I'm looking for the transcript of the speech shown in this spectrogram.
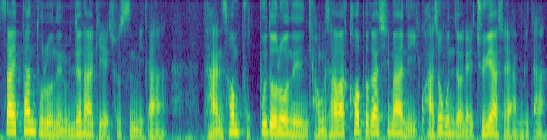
사이판 도로는 운전하기에 좋습니다. 단 선 북부 도로는 경사와 커브가 심하니 과속 운전에 주의하셔야 합니다.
